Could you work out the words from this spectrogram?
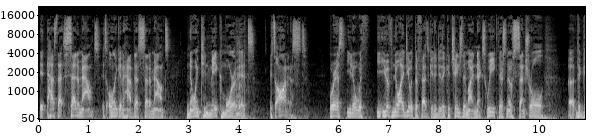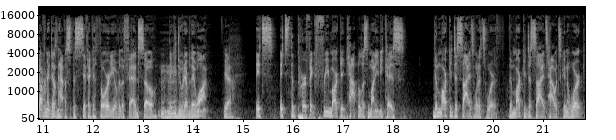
it has that set amount. It's only going to have that set amount. No one can make more of it. It's honest. Whereas you know, with you have no idea what the Fed's going to do. They could change their mind next week. There's no central. Uh, the government doesn't have a specific authority over the Fed, so they can do whatever they want. Yeah. It's it's the perfect free market capitalist money because the market decides what it's worth. The market decides how it's going to work.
